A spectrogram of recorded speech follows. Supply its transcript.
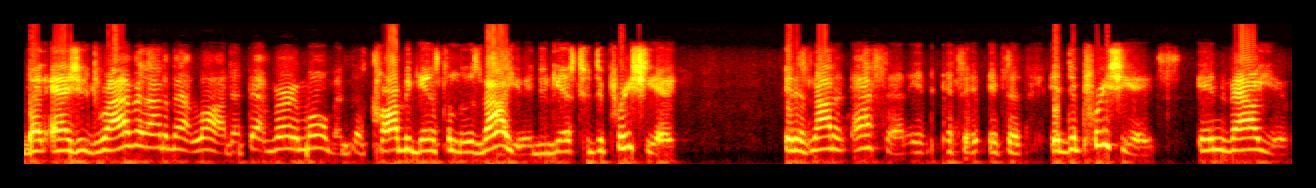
But as you drive it out of that lot, at that very moment, the car begins to lose value. It begins to depreciate. It is not an asset. It, it's a, it's a, it depreciates in value.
